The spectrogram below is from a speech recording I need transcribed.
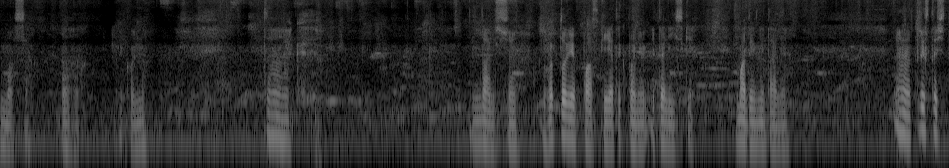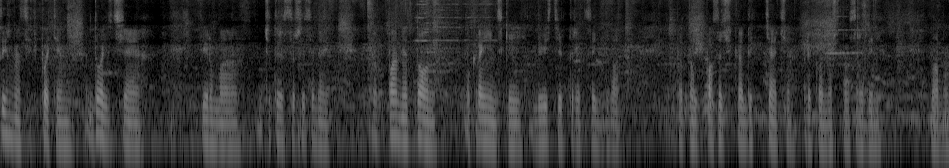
маса. Ага. Прикольно. Так. Дальше. Готові паски, я так поняв, італійські. Made in Italia. Е, 314, потім Дольче, фірма 469. Панетон український 232. Потім пасочка дитяча. Прикольно, що там всередині. Ладно,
